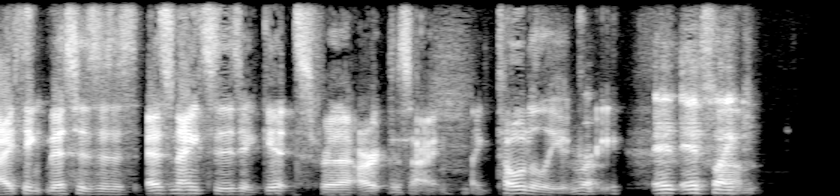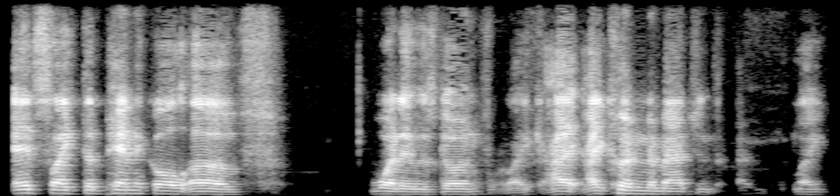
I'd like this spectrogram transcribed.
I- think this is as, as nice as it gets for that art design. Like totally agree. It, it's like Um, it's like the pinnacle of what it was going for. Like I I couldn't imagine like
